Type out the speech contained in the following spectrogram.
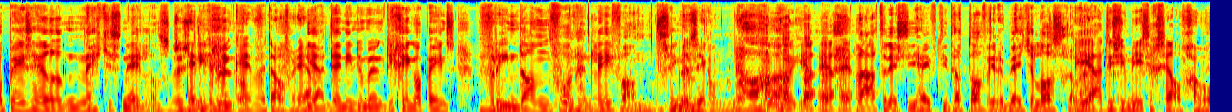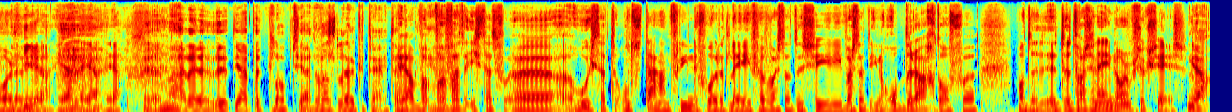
opeens heel netjes Nederlands. Dus Danny de Munk hebben we het over, ja. Ja, Danny de Munk. Die ging opeens Vriendan voor het leven zingen. Zingen, ja. ja, ja, ja. Later is die, heeft hij dat toch weer een beetje losgelaten. Ja, dus je meer zichzelf gaan worden. weer. Ja. Ja, ja, maar eh, ja, dat klopt. Ja, dat was een leuke tijd. ook. Ja, wa- wa- wat is dat, eh, hoe is dat ontstaan, Vrienden voor het Leven? Was dat een serie, was dat in opdracht? Of, eh, want het, het, het was een enorm succes. Ja.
